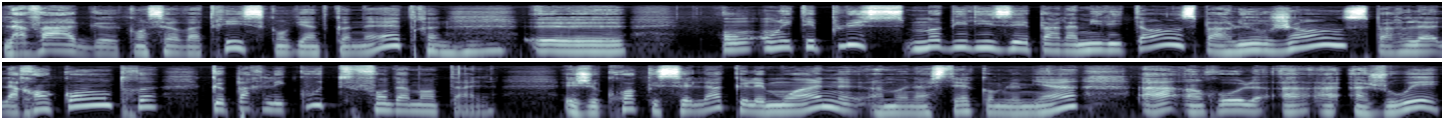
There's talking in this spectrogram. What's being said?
la vague conservatrice qu'on vient de connaître, mhm. euh, ont, été plus mobilisés par la militance, par l'urgence, par la, rencontre, que par l'écoute fondamentale. Et je crois que c'est là que les moines, un monastère comme le mien, a un rôle à, jouer.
